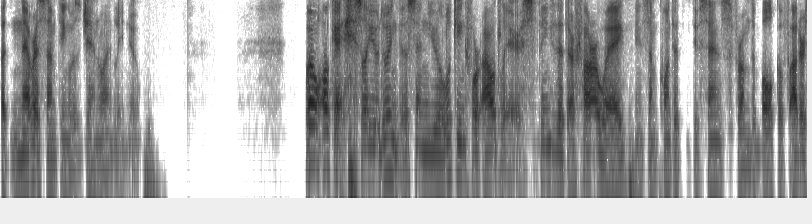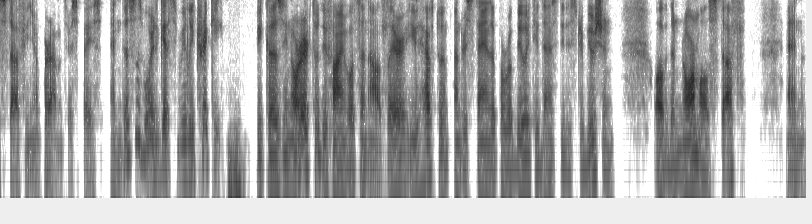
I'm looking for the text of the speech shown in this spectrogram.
but never something was genuinely new. Well, okay, so you're doing this and you're looking for outliers, things that are far away in some quantitative sense from the bulk of other stuff in your parameter space. And this is where it gets really tricky because in order to define what's an outlier, you have to understand the probability density distribution of the normal stuff. And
